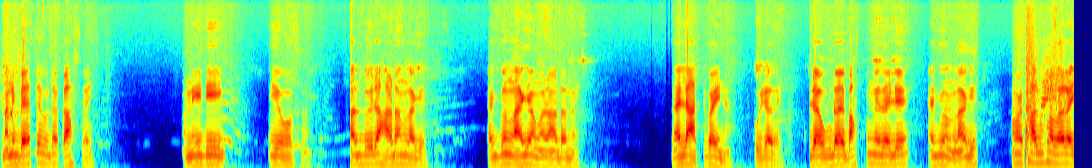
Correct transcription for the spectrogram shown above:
মানে ব্যথা হুদা কাজ পাই মানে এটি এই অবস্থা। আর দৌড়া হাঁটান লাগে। একদম লাগে আমার হাঁটানোয় নাইলে হাঁটতে পারি না, কইরা যাই এটা উড়ায় বাথরুমে যাইলে একদম লাগে। আমার খালু খালারাই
